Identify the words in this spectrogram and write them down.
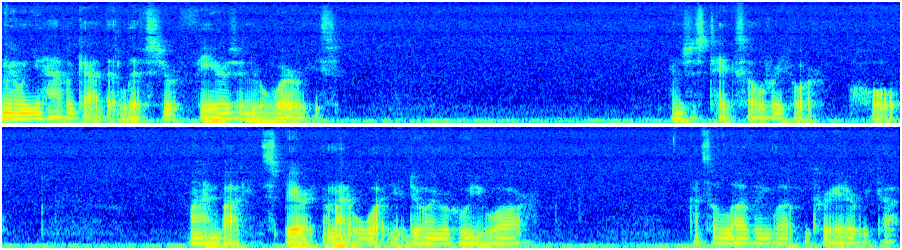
You know, when you have a God that lifts your fears and your worries and just takes over your whole mind, body, and spirit, no matter what you're doing or who you are. That's a loving, loving creator we got.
